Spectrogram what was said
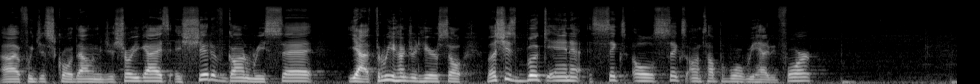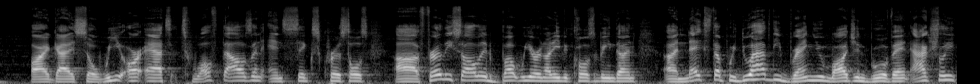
uh, if we just scroll down, let me just show you guys. It should have gone reset. Yeah, 300 here. So let's just book in 606 on top of what we had before. All right, guys, so we are at 12,006 crystals. Uh, fairly solid, but we are not even close to being done. Uh, next up, we do have the brand new Majin Buu event. Actually,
